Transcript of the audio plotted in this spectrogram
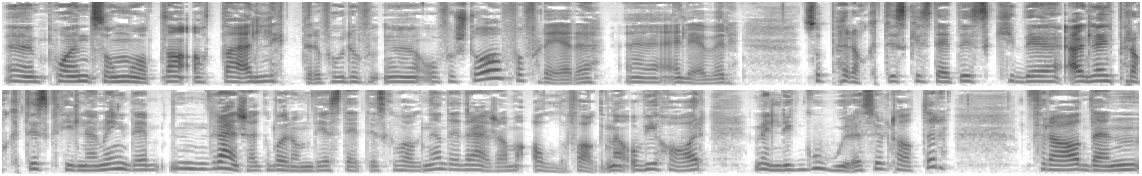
på en sånn måte at det er lettere for, eh, å forstå for flere eh, elever. Så praktisk, estetisk, det, eller praktisk tilnærming det dreier seg ikke bare om de estetiske fagene, det dreier seg om alle fagene. Og vi har veldig gode resultater fra den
